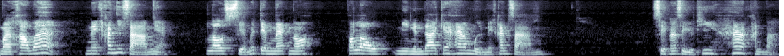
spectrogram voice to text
หมายความว่าในขั้นที่3เนี่ย เราเสียไม่เต็มแม็กเนาะเพราะเรามีเงินได้แค่50,000ในขั้น3เสียภาษีอยู่ที่5,000บาท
